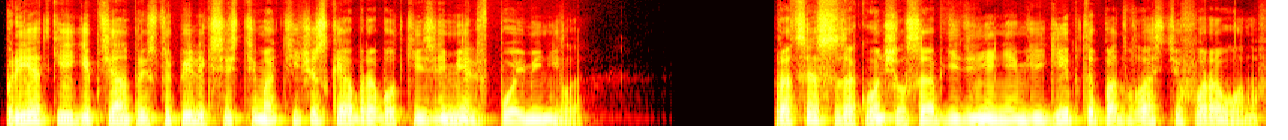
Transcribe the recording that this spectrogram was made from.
предки египтян приступили к систематической обработке земель в пойме Нила. Процесс закончился объединением Египта под властью фараонов.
